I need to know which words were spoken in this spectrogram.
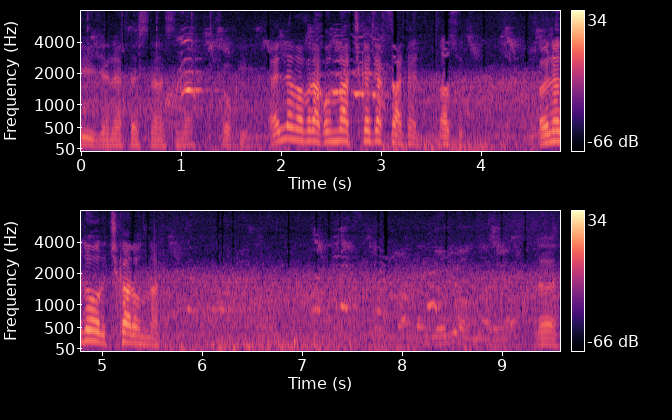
İyice nefeslensinler. Çok iyi. Elleme bırak onlar çıkacak zaten. Nasıl? Öne doğru çıkar onlar. Zaten görüyor onları ya. Evet.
